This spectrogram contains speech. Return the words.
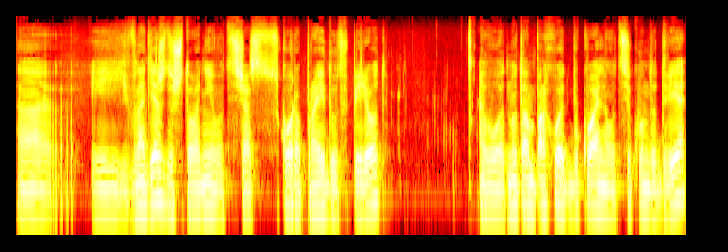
э, и в надежде, что они вот сейчас скоро пройдут вперед. Вот, ну там проходит буквально вот секунды две,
